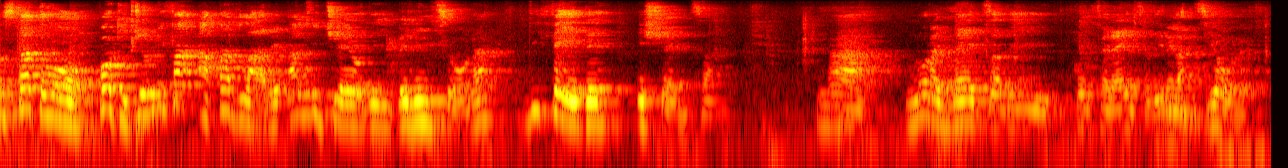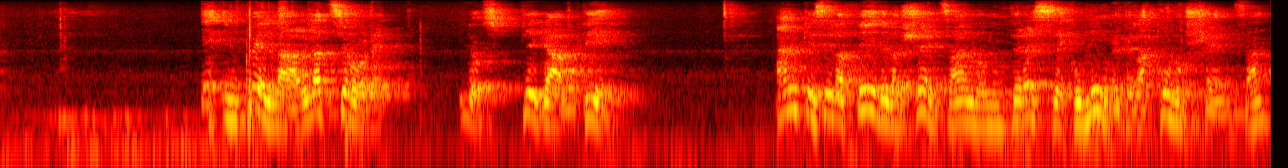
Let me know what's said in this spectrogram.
Sono stato pochi giorni fa a parlare al liceo di Bellinzona di fede e scienza. Una, un'ora e mezza di conferenza, di relazione. E in quella relazione io spiegavo che anche se la fede e la scienza hanno un interesse comune per la conoscenza,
